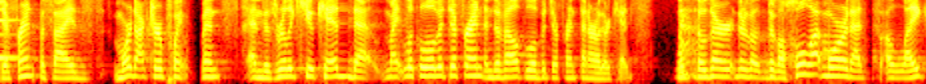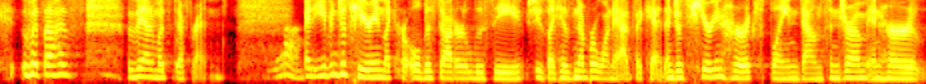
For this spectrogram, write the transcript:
different besides more doctor appointments and this really cute kid that might look a little bit different and develop a little bit different than our other kids. Like yeah. those are there's a there's a whole lot more that's alike with us than what's different. Yeah. And even just hearing like her oldest daughter Lucy, she's like his number one advocate and just hearing her explain down syndrome in her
